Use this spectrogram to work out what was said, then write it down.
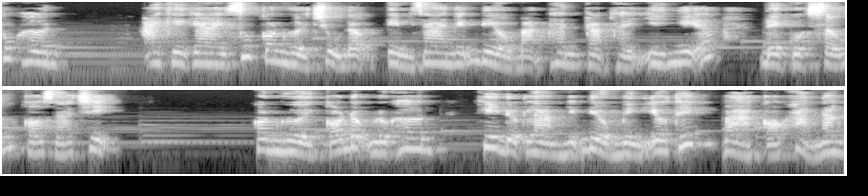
phúc hơn. Ikigai giúp con người chủ động tìm ra những điều bản thân cảm thấy ý nghĩa để cuộc sống có giá trị. Con người có động lực hơn khi được làm những điều mình yêu thích và có khả năng.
